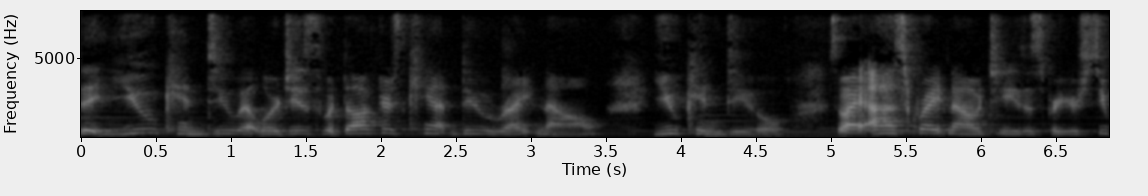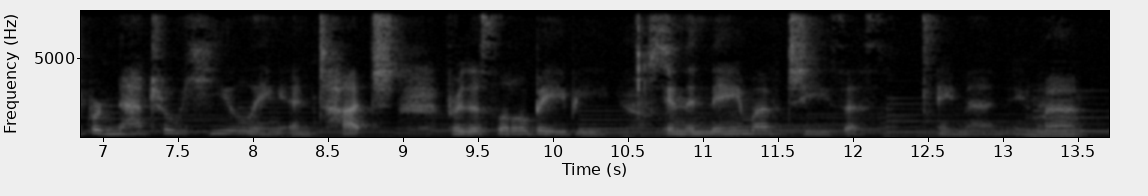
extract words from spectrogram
that you can do it, Lord Jesus. What doctors can't do right now, you can do. So I ask right now, Jesus, for your supernatural healing and touch for this little baby. Yes. In the name of Jesus. Amen. Amen. Amen.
